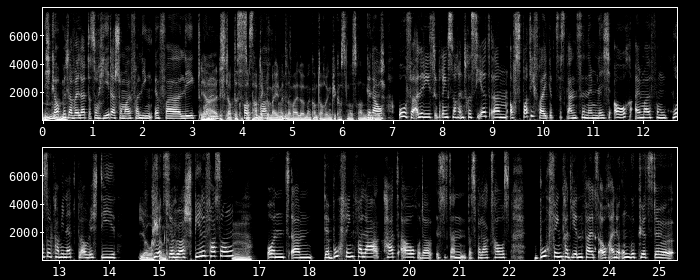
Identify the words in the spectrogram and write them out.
Ich glaube, Mm. mittlerweile hat das auch jeder schon mal verlink, äh, verlegt. Ja, ich glaube, das ist auch Public Domain mittlerweile. Man kommt auch irgendwie kostenlos ran. Genau. Oh, für alle, die es übrigens noch interessiert, ähm, auf Spotify gibt's das Ganze nämlich auch. Einmal vom Gruselkabinett, glaube ich, die. Jo, gekürzte Hörspielfassung. Mhm. Und ähm, der Buchfink Verlag hat auch, oder ist es dann das Verlagshaus? Buchfink hat jedenfalls auch eine ungekürzte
